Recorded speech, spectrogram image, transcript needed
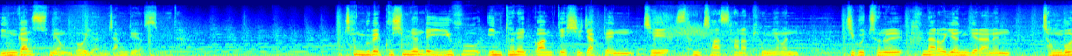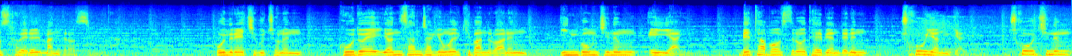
인간 수명도 연장되었습니다. 1990년대 이후 인터넷과 함께 시작된 제3차 산업혁명은 지구촌을 하나로 연결하는 정보사회를 만들었습니다. 오늘의 지구촌은 고도의 연산작용을 기반으로 하는 인공지능 AI, 메타버스로 대변되는 초연결, 초지능,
